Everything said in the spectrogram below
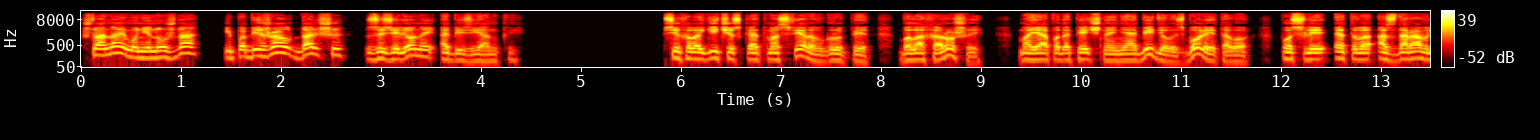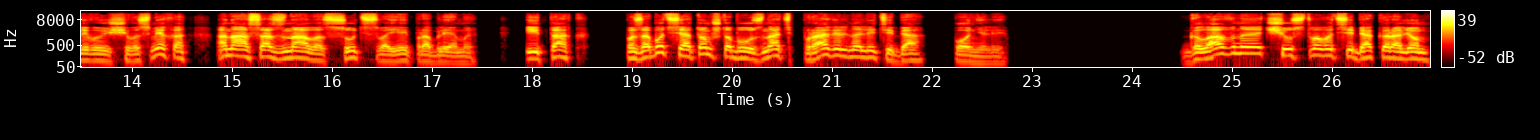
что она ему не нужна, и побежал дальше за зеленой обезьянкой. Психологическая атмосфера в группе была хорошей, моя подопечная не обиделась, более того, после этого оздоравливающего смеха она осознала суть своей проблемы. Итак, позаботься о том, чтобы узнать, правильно ли тебя поняли. Главное — чувствовать себя королем,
